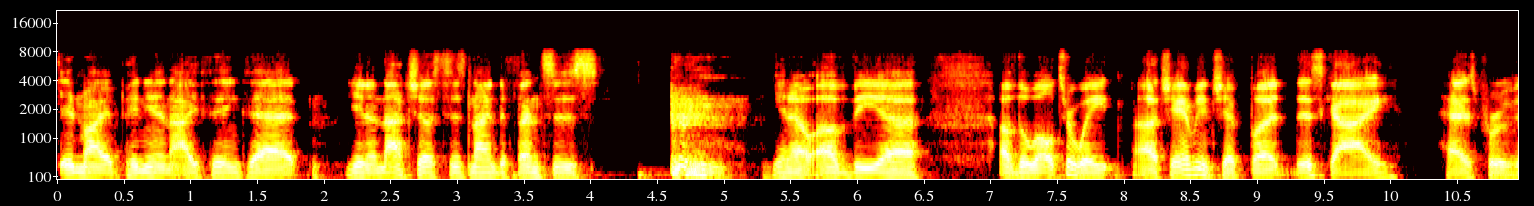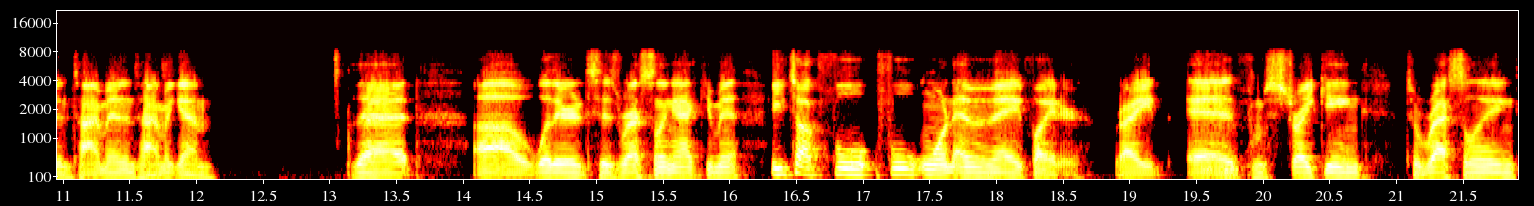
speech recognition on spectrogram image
In my opinion, I think that you know not just his nine defenses, you know, of the uh, of the welterweight uh, championship, but this guy has proven time and time again that uh, whether it's his wrestling acumen, you talk full full on MMA fighter, right? And from striking to wrestling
